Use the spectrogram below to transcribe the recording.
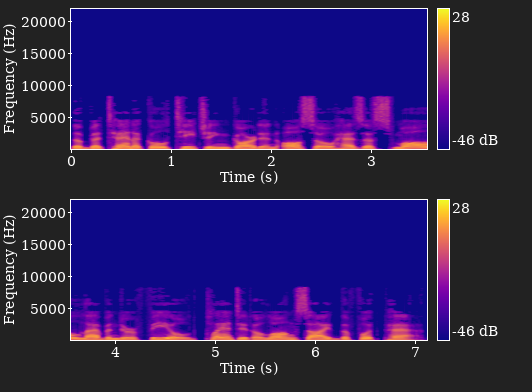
The Botanical Teaching Garden also has a small lavender field planted alongside the footpath.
